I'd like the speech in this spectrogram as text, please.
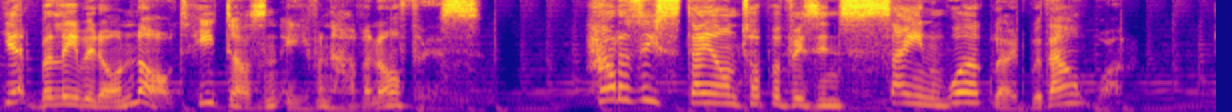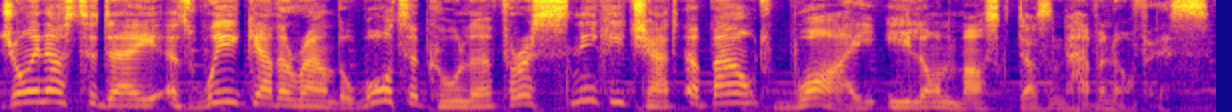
Yet, believe it or not, he doesn't even have an office. How does he stay on top of his insane workload without one? Join us today as we gather round the water cooler for a sneaky chat about why Elon Musk doesn't have an office.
